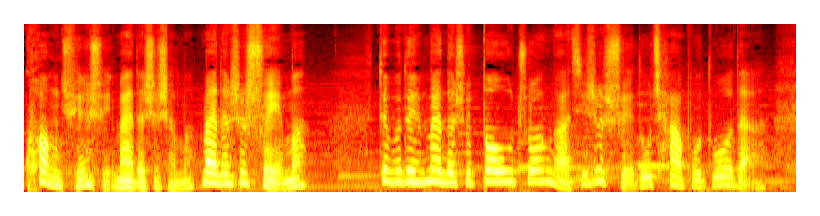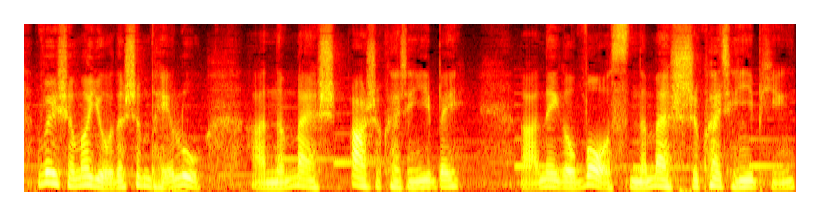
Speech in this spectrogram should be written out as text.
矿泉水卖的是什么？卖的是水吗？对不对？卖的是包装啊。其实水都差不多的。为什么有的圣培露啊能卖十二十块钱一杯？啊，那个 VOS 能卖十块钱一瓶，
